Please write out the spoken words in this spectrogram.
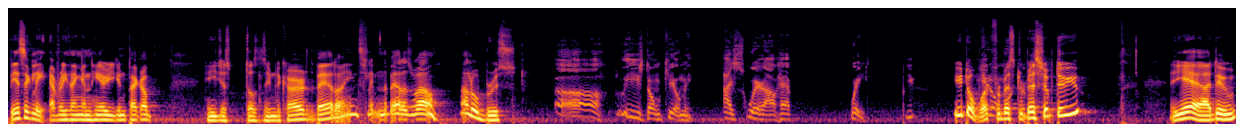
basically everything in here you can pick up. He just doesn't seem to care. The bed, I ain't sleeping in the bed as well. Hello, Bruce. Oh, please don't kill me. I swear I'll have. Wait, you. You don't work don't for work Mr. for Bishop, do you? yeah, I do.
